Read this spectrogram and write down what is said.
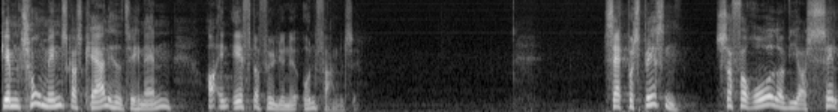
Gennem to menneskers kærlighed til hinanden og en efterfølgende undfangelse. Sat på spidsen, så forråder vi os selv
